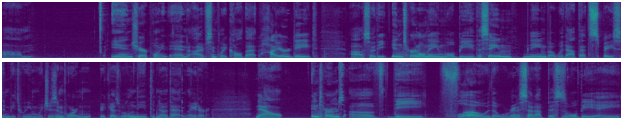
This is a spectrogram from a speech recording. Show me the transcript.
um, in SharePoint. And I've simply called that hire date. Uh, so the internal name will be the same name but without that space in between, which is important because we'll need to know that later. Now, in terms of the flow that we're going to set up, this will be a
